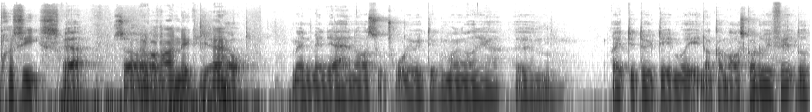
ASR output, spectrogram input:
Præcis. Ja, så... Varane, ikke? Ja. Jo, men, men ja, han er også utrolig vigtig på mange redninger. Øhm, rigtig dygtig en mod en, og kommer også godt ud i feltet.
